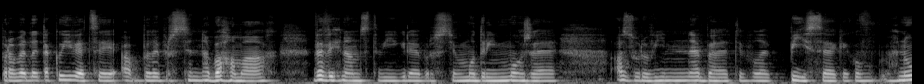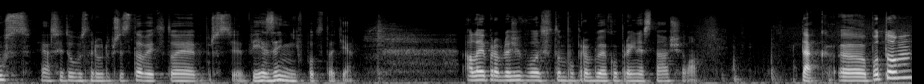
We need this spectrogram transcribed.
provedli takové věci a byli prostě na Bahamách ve vyhnanství, kde je prostě modrý moře azurový nebe, ty vole písek, jako hnus. Já si to vůbec nedovedu představit, to je prostě vězení v podstatě. Ale je pravda, že vole se tam opravdu jako prej nesnášela. Tak, uh, potom uh,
